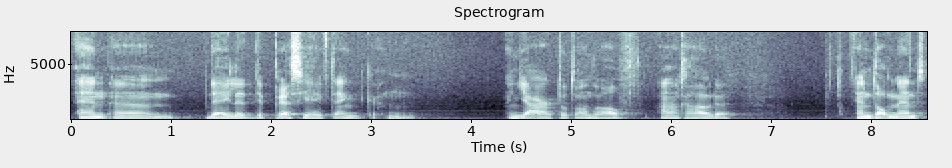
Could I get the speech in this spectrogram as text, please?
En ehm, de hele depressie heeft denk ik een, een jaar tot anderhalf aangehouden. En op dat moment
